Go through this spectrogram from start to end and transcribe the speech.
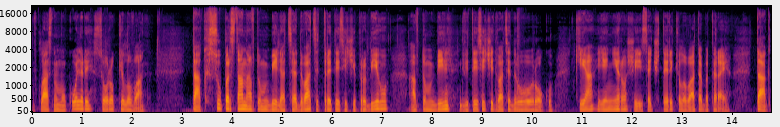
в класному кольорі 40 кВт. Так, супер стан автомобіля. Це 23 тисячі пробігу. Автомобіль 2022 року. Kia Yeniro 64 кВт батарея. Так,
